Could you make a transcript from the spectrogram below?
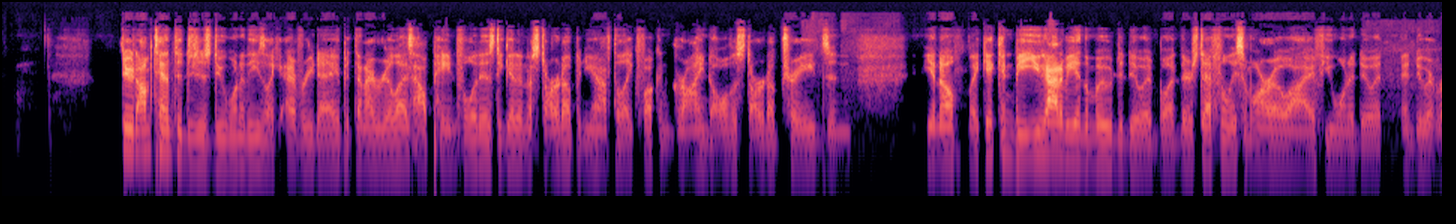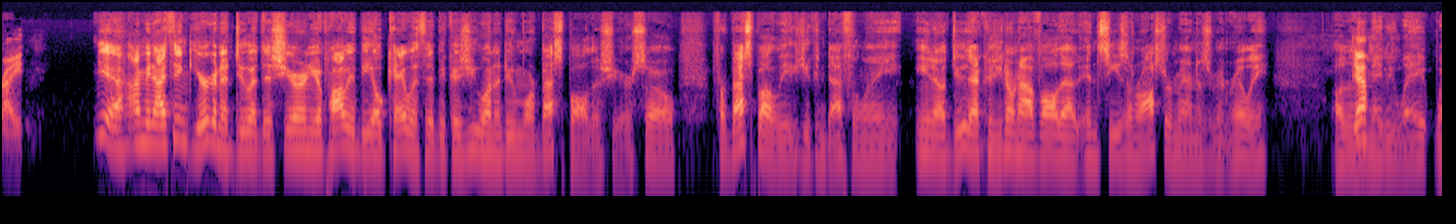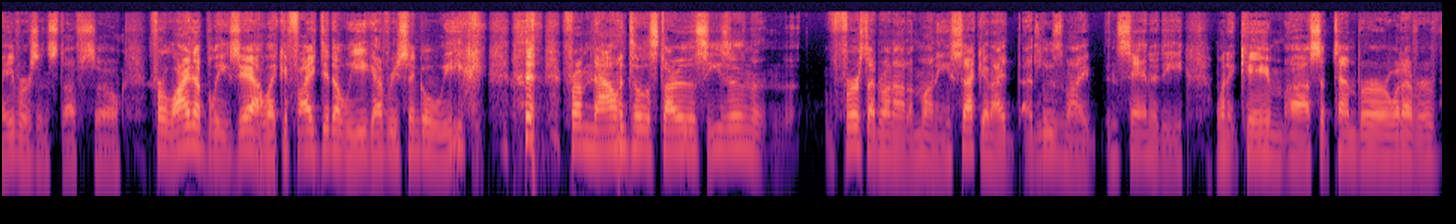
dude, I'm tempted to just do one of these like every day, but then I realize how painful it is to get in a startup and you have to like fucking grind all the startup trades and You know, like it can be. You got to be in the mood to do it, but there's definitely some ROI if you want to do it and do it right. Yeah, I mean, I think you're going to do it this year, and you'll probably be okay with it because you want to do more best ball this year. So for best ball leagues, you can definitely, you know, do that because you don't have all that in season roster management really, other yeah. than maybe wa- waivers and stuff. So for lineup leagues, yeah, like if I did a league every single week from now until the start of the season, first I'd run out of money. Second, I'd I'd lose my insanity when it came uh, September or whatever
